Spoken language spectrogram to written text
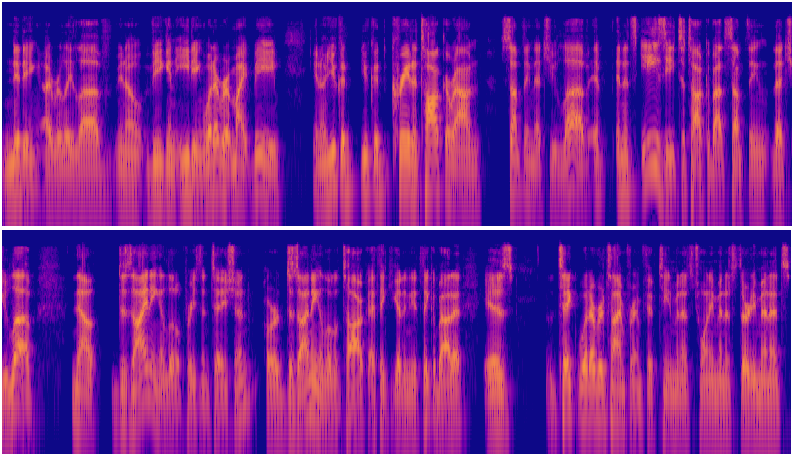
knitting. I really love you know vegan eating. Whatever it might be, you know you could you could create a talk around something that you love, and it's easy to talk about something that you love. Now, designing a little presentation or designing a little talk, I think you got to need to think about it is take whatever time frame 15 minutes 20 minutes 30 minutes.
